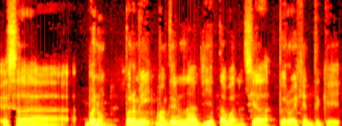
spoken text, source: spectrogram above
esa, bueno, para mí mantener una dieta balanceada, pero hay gente que,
